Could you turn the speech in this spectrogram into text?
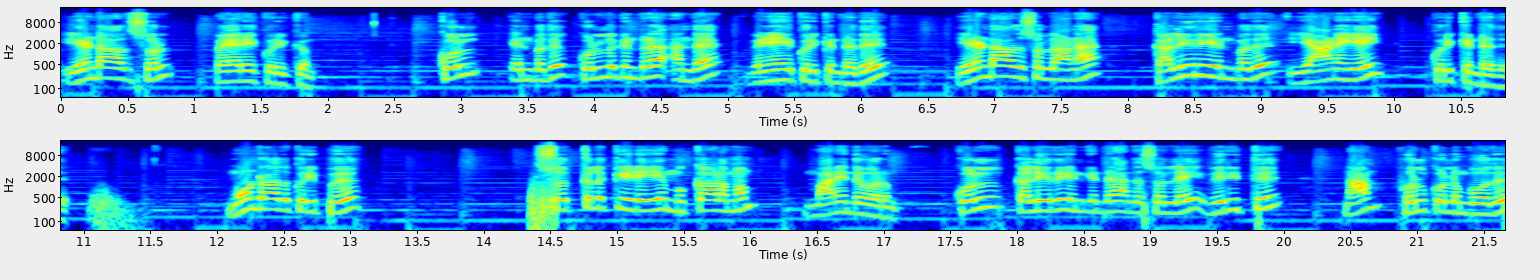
இரண்டாவது சொல் பெயரை குறிக்கும். கொல் என்பது கொல்லுகின்ற அந்த வினையை குறிக்கின்றது. இரண்டாவது சொல்லான களிறு என்பது யானையை குறிக்கின்றது. மூன்றாவது குறிப்பு சொற்களுக்கு இடையே முக்காலமும் மறைந்து வரும். கொல் களிறு என்கின்ற அந்த சொல்லை விரித்து நாம் பொருள் கொள்ளும்போது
